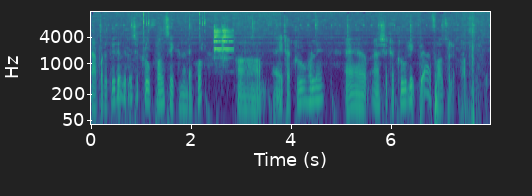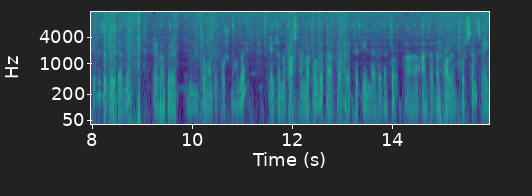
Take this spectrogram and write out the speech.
তারপরে দুই দাগে রয়েছে ট্রু ফলস এখানে দেখো এটা ট্রু হলে সেটা ট্রু লিখবে আর ফলস হলে ফলস লিখবে, ঠিক আছে? দুই দাগে এভাবে তোমাদের প্রশ্ন হবে, এর জন্য পাঁচ নাম্বার পাবে তারপর রয়েছে তিন দাগে দেখো আনসার দ্য ফলোইং কোশ্চেন্স এই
